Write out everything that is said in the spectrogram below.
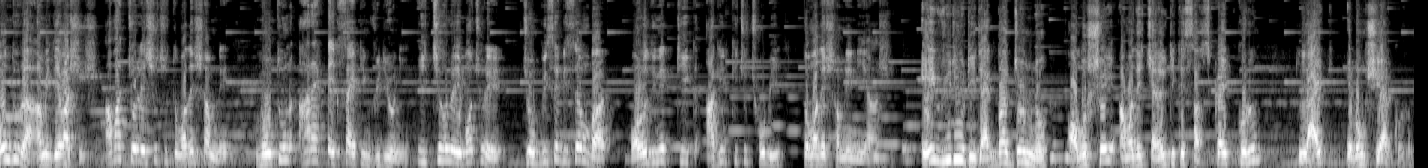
বন্ধুরা, আমি দেবাশিস। আবার চলে এসেছি তোমাদের সামনে নতুন আর একটা এক্সাইটিং ভিডিও নিয়ে। ইচ্ছে হলো এবছরের চব্বিশে ডিসেম্বর, বড়দিনের ঠিক আগের কিছু ছবি তোমাদের সামনে নিয়ে আসি। এই ভিডিওটি দেখবার জন্য অবশ্যই আমাদের চ্যানেলটিকে সাবস্ক্রাইব করুন লাইক এবং শেয়ার করুন।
